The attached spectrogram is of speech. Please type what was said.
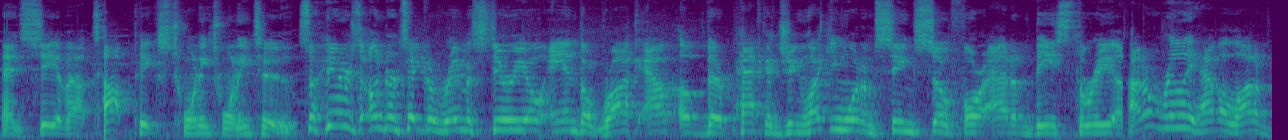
and see about Top Picks 2022. So here's Undertaker, Rey Mysterio, and The Rock out of their packaging. Liking what I'm seeing so far out of these three. I don't really have a lot of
